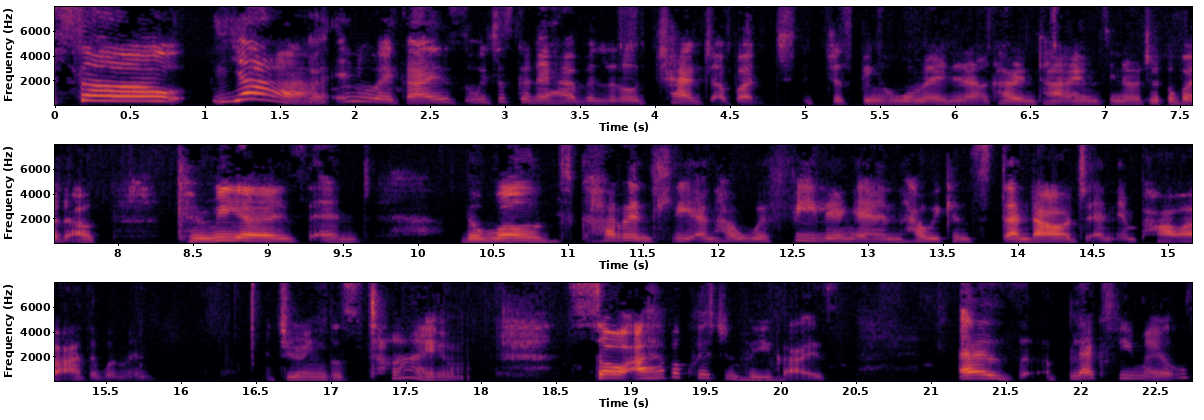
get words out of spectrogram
So, yeah, anyway, guys, we're just going to have a little chat about just being a woman in our current times, you know, talk about our careers and the mm-hmm. world currently and how we're feeling and how we can stand out and empower other women during this time. So, I have a question for you mm-hmm. guys. As black females,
